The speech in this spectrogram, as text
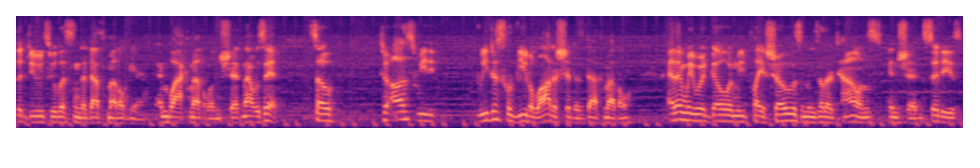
the dudes who listened to death metal here and black metal and shit, and that was it. So to us, we we just viewed a lot of shit as death metal, and then we would go and we'd play shows in these other towns and shit, cities,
